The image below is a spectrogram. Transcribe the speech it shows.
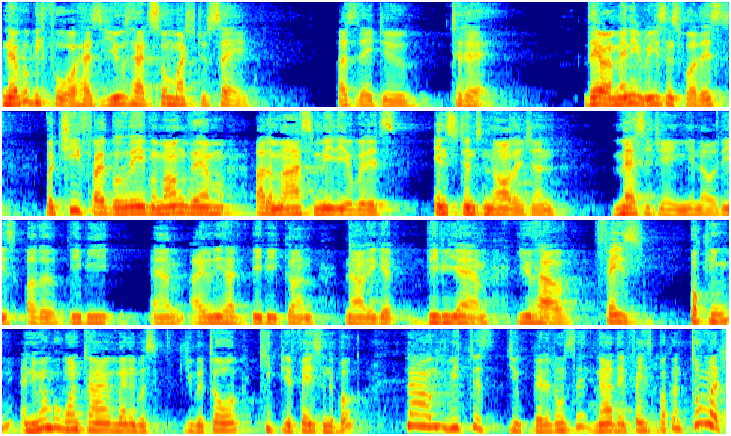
Never before has youth had so much to say as they do today. There are many reasons for this, but chief, I believe, among them are the mass media with its instant knowledge and messaging. You know, these other BBM, I only had BB gun, now they get BBM. You have Facebooking. And you remember one time when it was, you were told, keep your face in the book? Now we just, you better don't say. Now they Facebooking, too much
